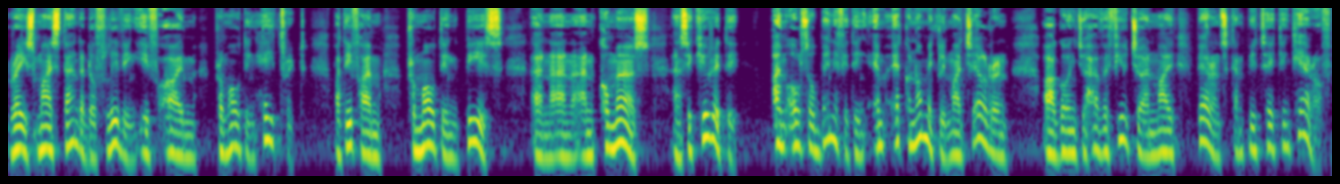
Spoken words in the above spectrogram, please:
raise my standard of living if I'm promoting hatred, but if I'm promoting peace and, and, and commerce and security, I'm also benefiting economically. My children are going to have a future and my parents can be taken care of.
